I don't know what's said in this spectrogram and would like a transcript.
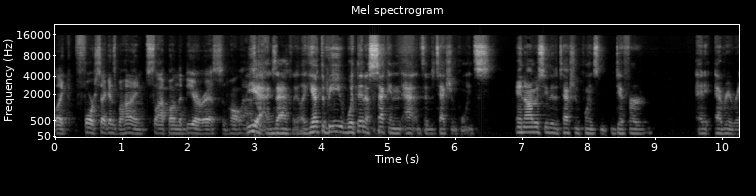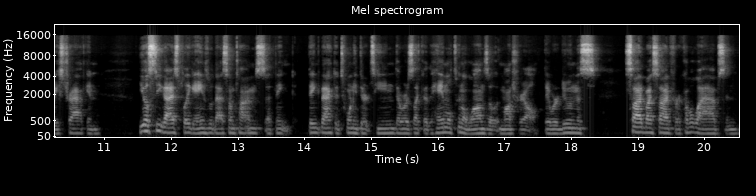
like four seconds behind, slap on the DRS and haul out. Yeah, exactly. Like you have to be within a second at the detection points. And obviously the detection points differ at every racetrack. And you'll see guys play games with that sometimes. I think think back to 2013, there was like a Hamilton Alonso at Montreal. They were doing this side by side for a couple laps and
